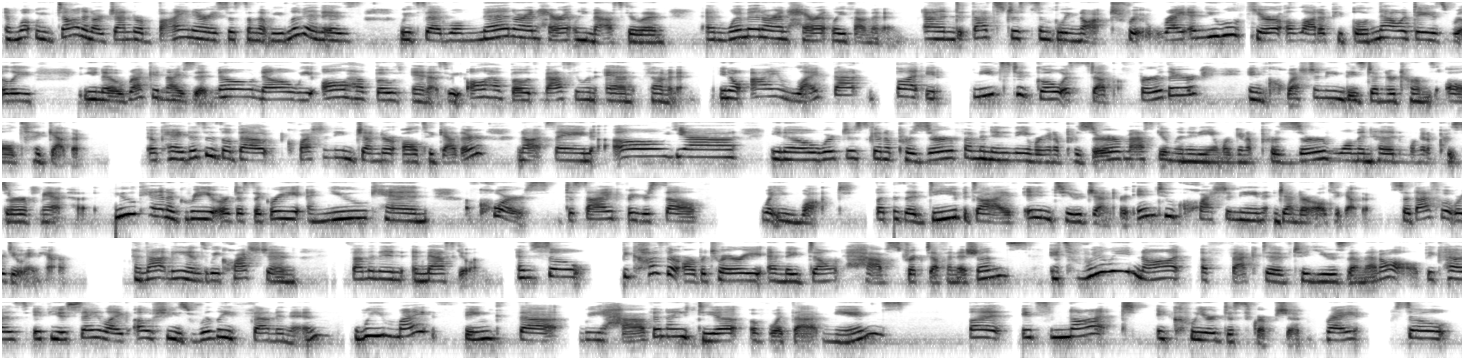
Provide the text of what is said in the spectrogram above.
And what we've done in our gender binary system that we live in is we've said, well, men are inherently masculine and women are inherently feminine. And that's just simply not true, right? And you will hear a lot of people nowadays really you know, recognize it. No, no, we all have both in us. We all have both masculine and feminine. You know, I like that, but it needs to go a step further in questioning these gender terms altogether. Okay, this is about questioning gender altogether, not saying, oh yeah, you know, we're just gonna preserve femininity we're gonna preserve masculinity and we're gonna preserve womanhood and we're gonna preserve manhood. You can agree or disagree and you can, of course, decide for yourself what you want. But there's a deep dive into gender, into questioning gender altogether. So that's what we're doing here. And that means we question feminine and masculine. And so, because they're arbitrary and they don't have strict definitions, it's really not effective to use them at all. Because if you say, like, oh, she's really feminine, we might think that we have an idea of what that means, but it's not a clear description, right? So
